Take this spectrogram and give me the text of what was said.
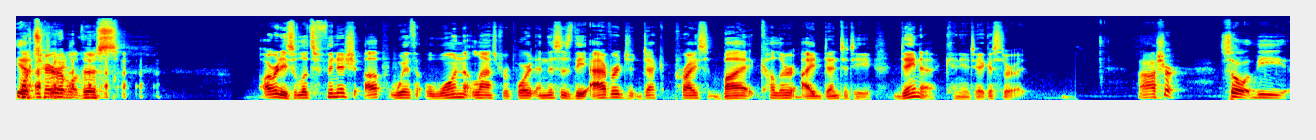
yeah, We're terrible at this. Alrighty, so let's finish up with one last report, and this is the average deck price by color identity. Dana, can you take us through it? Uh, sure. So the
